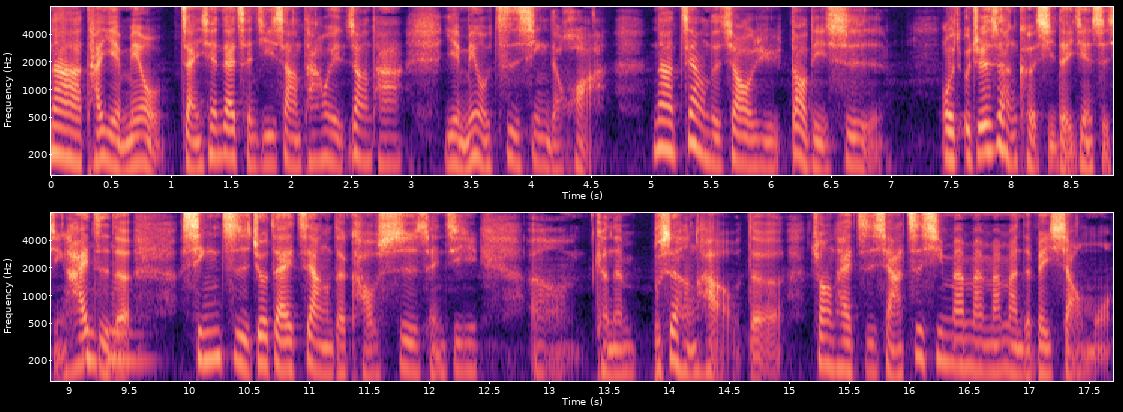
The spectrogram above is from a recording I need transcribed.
那他也没有展现在成绩上，他会让他也没有自信的话，那这样的教育到底是？我我觉得是很可惜的一件事情，孩子的心智就在这样的考试成绩，呃，可能不是很好的状态之下，自信慢慢慢慢的被消磨，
